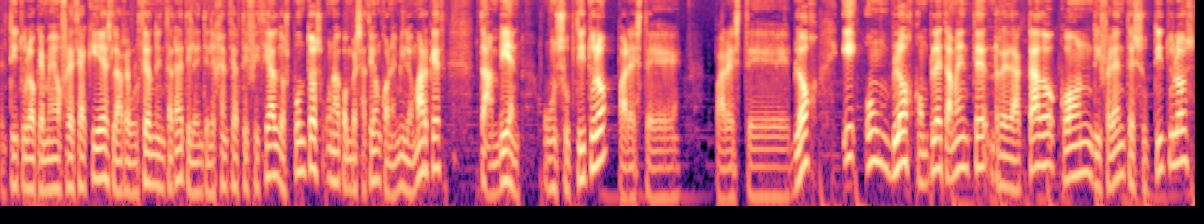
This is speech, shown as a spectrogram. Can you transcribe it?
El título que me ofrece aquí es La revolución de Internet y la inteligencia artificial, dos puntos, una conversación con Emilio Márquez, también un subtítulo para este, para este blog y un blog completamente redactado con diferentes subtítulos.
